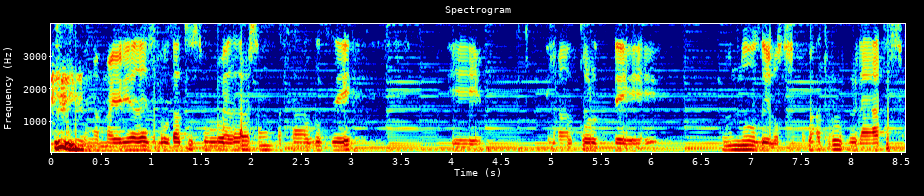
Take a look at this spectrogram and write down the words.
la mayoría de los datos que voy a dar son basados de eh, el autor de uno de los cuatro relatos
